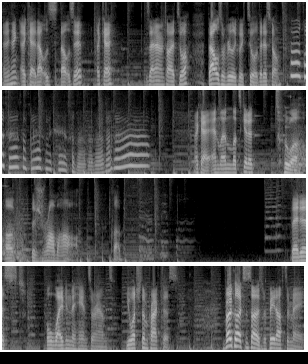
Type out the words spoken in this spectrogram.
Anything? Okay, that was that was it. Okay, is that our entire tour? That was a really quick tour. They just go. Okay, and then let's get a tour of the drama club. They're just all waving their hands around. You watch them practice. Vocal exercise, repeat after me.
